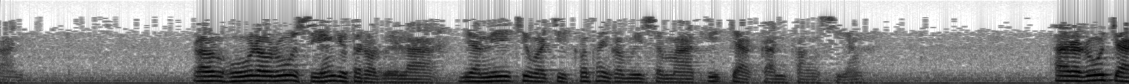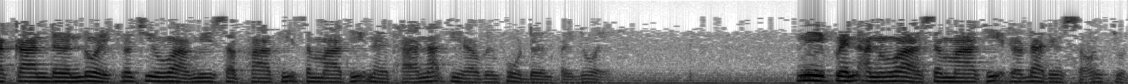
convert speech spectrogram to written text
การ เราหูเรารู้เสียงอยู่ตลอดเวลา อย่างนี้ชื่อว่าจิตของท่านก็มีสมาธิจากการฟังเสียง ถ้าเรารู้จากการเดินด้วยก็ชื่อว่ามีสภาธิสมาธิในฐานะที่เราเป็นผู้เดินไปด้วย นี่เป็นอันว่าสมาธิเราได้ถึงสองจุด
